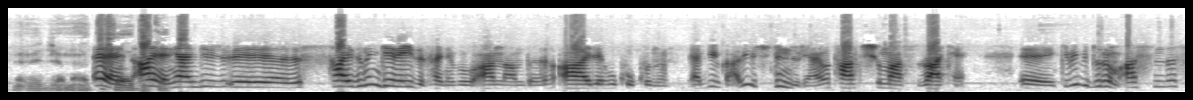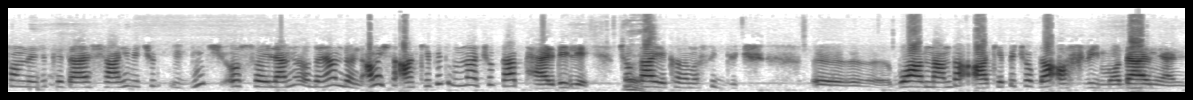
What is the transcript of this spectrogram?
ve cemaati Evet sadıka. aynen yani bir e, saygının gereğidir hani bu anlamda aile hukukunun. Yani büyük abi üstündür yani o tartışılmaz zaten e, gibi bir durum. Aslında son derece pederşahi ve çok ilginç o söylemler o dönem döndü. Ama işte AKP'de bunlar çok daha perdeli, çok Evet. daha yakalaması güç. E, bu anlamda AKP çok daha asri, modern yani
